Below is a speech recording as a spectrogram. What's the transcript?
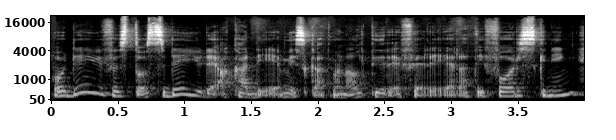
Och det är ju förstås det, är ju det akademiska att man alltid refererar till forskning.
